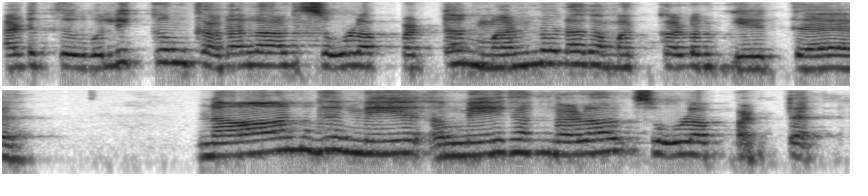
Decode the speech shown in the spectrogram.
அடுத்து ஒலிக்கும் கடலால் சூழப்பட்ட மண்ணுலக மக்களும் ஏத்த நான்கு மே மேகங்களால் சூழப்பட்ட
